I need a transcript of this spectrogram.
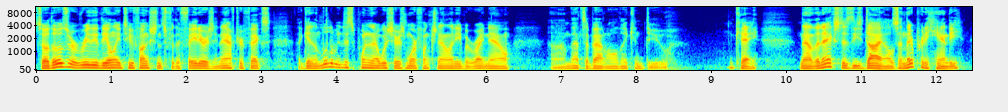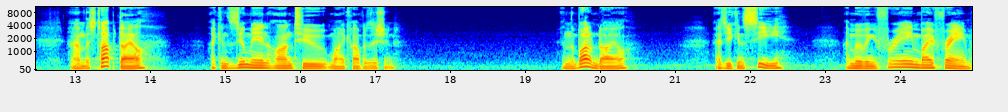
So those are really the only two functions for the faders in After Effects. Again, a little bit disappointed. I wish there was more functionality, but right now, um, that's about all they can do. Okay, now the next is these dials, and they're pretty handy. Um, this top dial, I can zoom in onto my composition. And the bottom dial, as you can see, I'm moving frame by frame.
